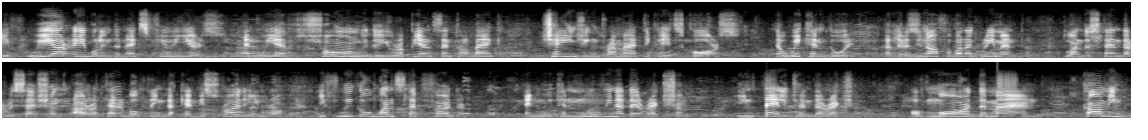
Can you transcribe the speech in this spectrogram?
If we are able in the next few years, and we have shown with the European Central Bank changing dramatically its course, that we can do it, that there's enough of an agreement to understand that recessions are a terrible thing that can destroy the euro. If we go one step further and we can move in a direction, intelligent direction, of more demand coming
